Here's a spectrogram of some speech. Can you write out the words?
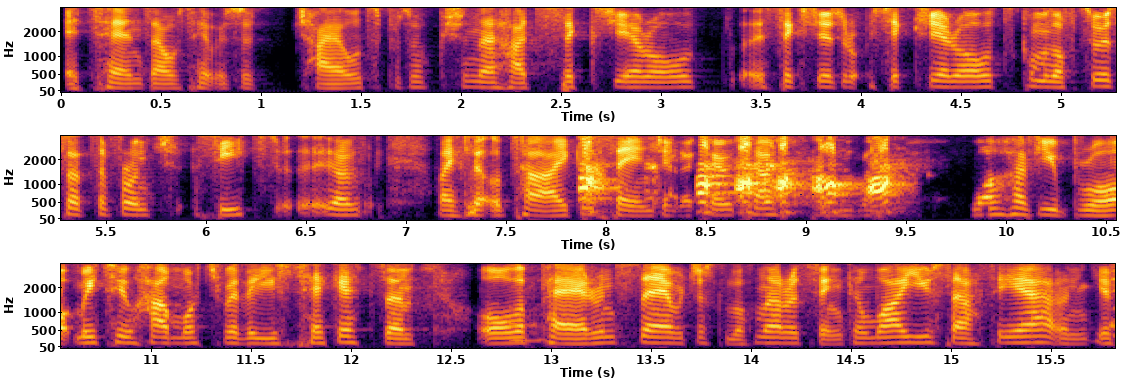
it turns out it was a child's production. I had six year old six years six year olds coming up to us at the front seats, you know, like little tigers saying Jellicle Cats. And I was like, what have you brought me to? How much were these tickets? And all the parents there were just looking at us thinking, why are you sat here? And you're,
